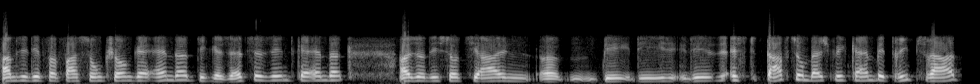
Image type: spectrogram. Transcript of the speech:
haben Sie die Verfassung schon geändert, die Gesetze sind geändert. Also die sozialen, äh, die, die, die, es darf zum Beispiel kein Betriebsrat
